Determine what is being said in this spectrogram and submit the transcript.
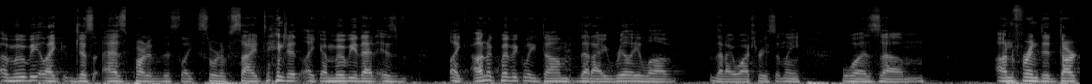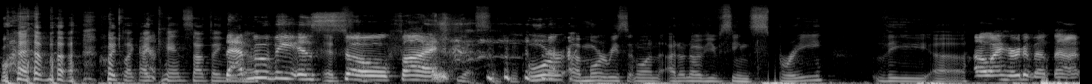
a movie like just as part of this like sort of side tangent, like a movie that is like unequivocally dumb that I really love that I watched recently was um Unfriended Dark Web, which like I can't stop thinking that about. movie is It's- so fun Yes, or a more recent one. I don't know if you've seen Spree. The uh, oh I heard about that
